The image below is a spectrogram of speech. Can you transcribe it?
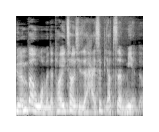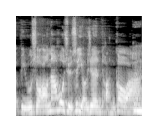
原本我们的推测其实还是比较正面的，比如说哦，那或许是有一些人团购啊，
